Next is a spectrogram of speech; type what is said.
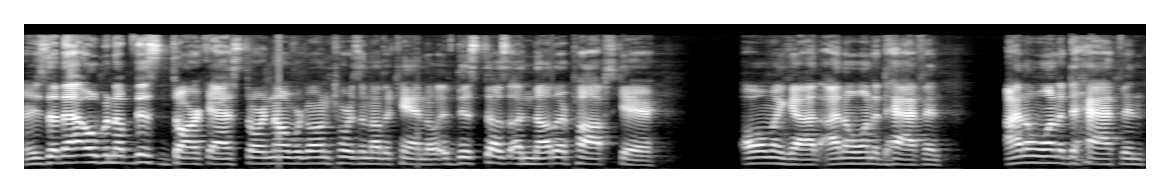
Is that that open up this dark ass door? No, we're going towards another candle. If this does another pop scare. Oh my god, I don't want it to happen. I don't want it to happen.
